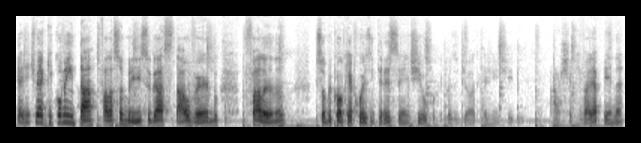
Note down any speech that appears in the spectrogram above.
e a gente vai aqui comentar, falar sobre isso, gastar o verbo falando sobre qualquer coisa interessante ou qualquer coisa idiota que a gente acha que vale a pena.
